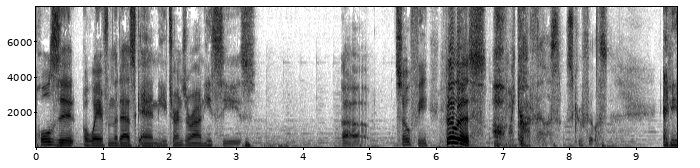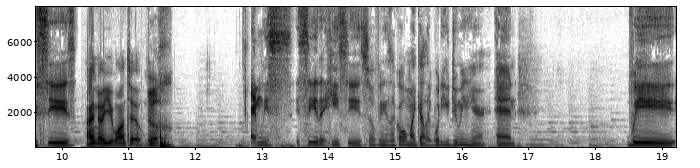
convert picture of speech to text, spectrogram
pulls it away from the desk, and he turns around, he sees uh, Sophie, Phyllis. Oh my God, Phyllis! Screw Phyllis. And he sees. I know you want to. Ugh. And we see that he sees Sophie, and he's like, "Oh my God! Like, what are you doing here?" And we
